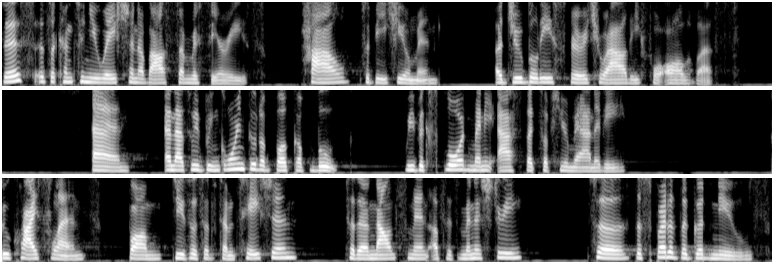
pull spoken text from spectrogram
This is a continuation of our summer series, How to Be Human, a Jubilee spirituality for all of us. And, and as we've been going through the book of Luke, we've explored many aspects of humanity through Christ's lens, from Jesus' temptation to the announcement of his ministry to the spread of the good news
